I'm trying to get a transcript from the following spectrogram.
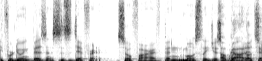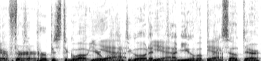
if we're doing business, it's different. So far, I've been mostly just oh, got out it. there. So if there's a purpose to go out, you're yeah, willing to go out anytime. Yeah, you have a place yeah. out there.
